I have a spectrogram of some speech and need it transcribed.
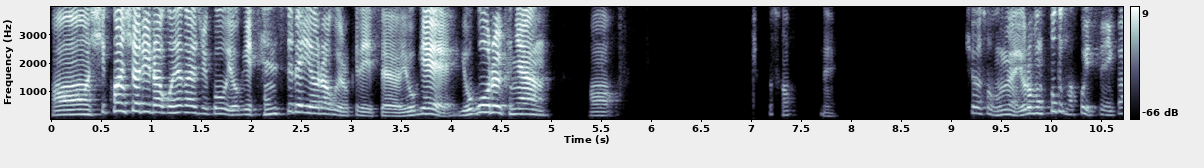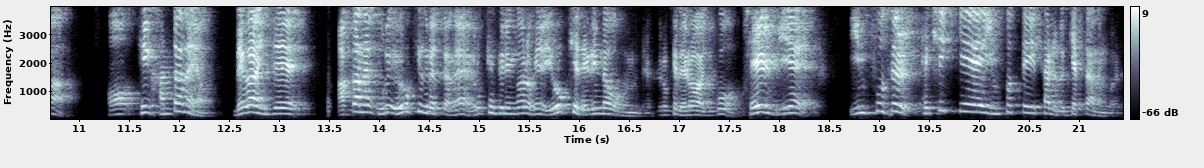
어, 시퀀셜이라고 해가지고, 여기 덴스 레이어라고 이렇게 돼 있어요. 요게, 요거를 그냥, 어, 키워서 네. 키워서 보면 여러분 코드 갖고 있으니까 어 되게 간단해요. 내가 이제 아까는 우리 이렇게 그렸잖아요. 이렇게 그린 거를 그냥 이렇게 내린다고 보면 돼요. 이렇게 내려가지고 제일 위에 인풋을 110개의 인풋 데이터를 넣겠다는 거예요.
